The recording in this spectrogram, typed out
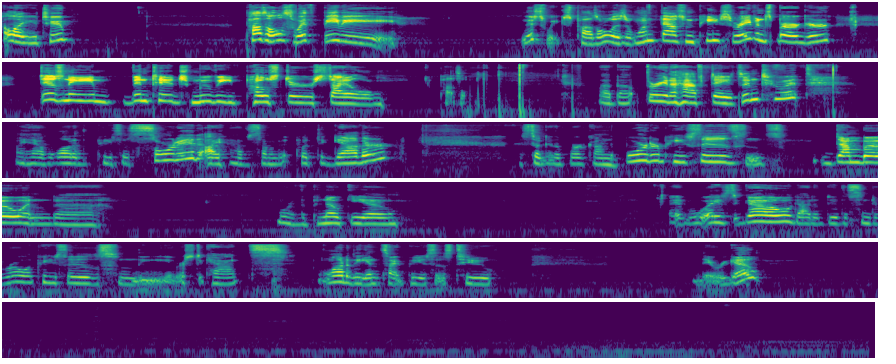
Hello, YouTube. Puzzles with Bebe. This week's puzzle is a 1,000 piece Ravensburger Disney vintage movie poster style puzzle. About three and a half days into it. I have a lot of the pieces sorted. I have some of it put together. I still got to work on the border pieces and Dumbo and uh, of the Pinocchio. I have ways to go. Got to do the Cinderella pieces and the Aristocats. A lot of the inside pieces too. There we go.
